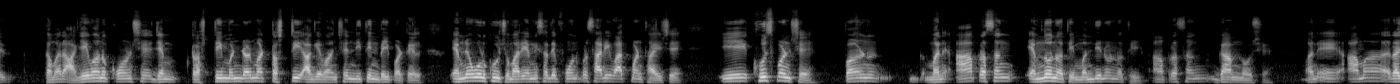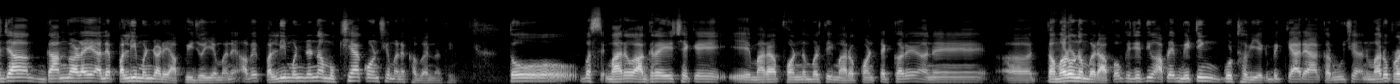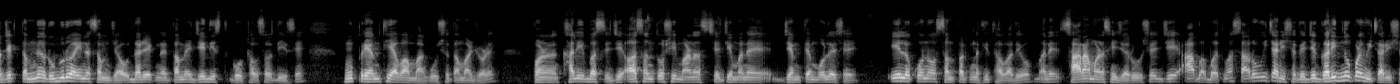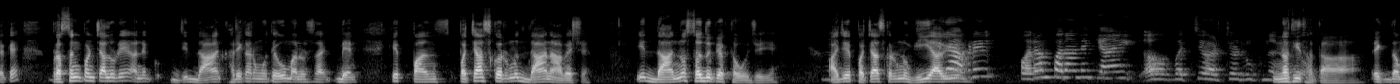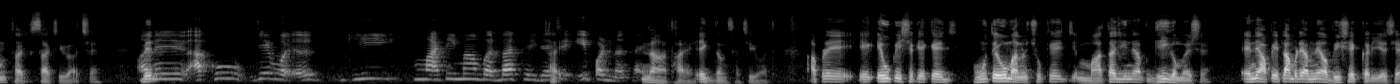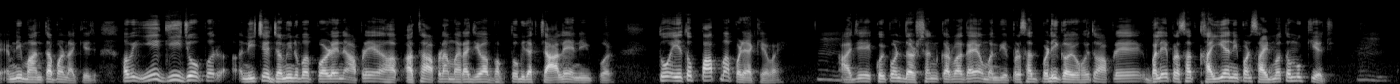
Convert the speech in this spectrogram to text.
તમારા આગેવાનો કોણ છે? જેમ ટ્રસ્ટી મંડળમાં ટ્રસ્ટી આગેવાન છે નીતિનભાઈ પટેલ. એમને ઓળખું છું. મારી એમની સાથે ફોન પર સારી વાત પણ થાય છે. એ ખુશ પણ છે. પણ મને આ પ્રસંગ એમનો નથી, મંદિરનો નથી. આ પ્રસંગ ગામનો છે. અને આમાં રજા ગામવાળાએ એટલે પલ્લી મંડળે આપવી જોઈએ મને. હવે પલ્લી મંડળના મુખિયા કોણ છે મને ખબર નથી. તો બસ મારો આગ્રહ એ છે કે એ મારા ફોન નંબરથી મારો કોન્ટેક્ટ કરે અને તમારો નંબર આપો કે જેથી આપણે મિટિંગ ગોઠવીએ કે ભાઈ ક્યારે આ કરવું છે અને મારો પ્રોજેક્ટ તમને રૂબરૂ આવીને સમજાવું દરેકને. તમે જે દિવસ ગોઠવશો દિવસે, હું પ્રેમથી આવવા માગું છું તમારી જોડે. પણ ખાલી બસ જે અસંતોષી માણસ છે જે મને જેમ તેમ બોલે છે, એ લોકોનો સંપર્ક નથી થવા દેવો. મને સારા માણસની જરૂર છે જે આ બાબતમાં સારું વિચારી શકે, જે ગરીબનું પણ વિચારી શકે. પ્રસંગ પણ ચાલુ રહે અને જે દાન, ખરેખર હું તો એવું માનું છું સાહેબ, બેન, કે પાંચ, પચાસ કરોડનું દાન આવે છે. એ દાનનો સદુપયોગ થવો જોઈએ. આજે પચાસ કરોડનું ઘી આવ્યું. આપણે પરંપરાને ક્યાંય વચ્ચે અડચણ રૂપ નથી થતા. એકદમ સાચી વાત છે. અને આખું જે ઘી માટીમાં બરબાદ થઈ જાય છે એ પણ ન થાય. ના થાય. એકદમ સાચી વાત. આપણે એવું કહી શકીએ કે હું તો એવું માનું છું કે માતાજીને ઘી ગમે છે. એને આપણે એટલા માટે અમને અભિષેક કરીએ છીએ. એમની માનતા પણ રાખીએ છીએ. હવે એ ઘી જો પર નીચે જમીન ઉપર પડે ને આપણે અથવા આપણા મારા જેવા ભક્તો બીજા ચાલે એની ઉપર તો એ તો પાપમાં પડ્યા કહેવાય. આજે કોઈ પણ દર્શન કરવા ગયા મંદિર પ્રસાદ પડી ગયો હોય તો આપણે ભલે પ્રસાદ ખાઈએ નહીં પણ સાઈડમાં તો મૂકીએ જ.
